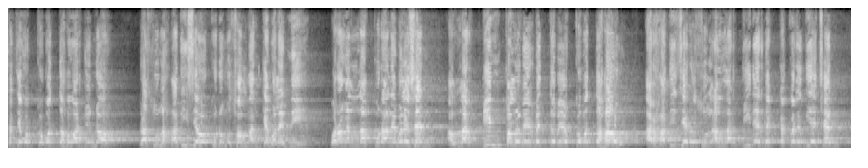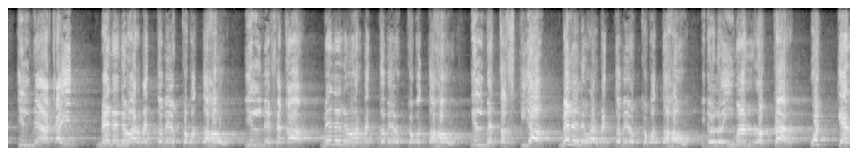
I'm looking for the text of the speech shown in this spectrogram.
সাথে ঐক্যবদ্ধ হওয়ার জন্য রাসূল হাদিসেও কোনো মুসলমানকে বলেননি। বরং আল্লাহ কোরআনে বলেছেন, আল্লাহর দিন পালনের মাধ্যমে ঐক্যবদ্ধ হও। আর হাদিসে রসুল আল্লাহর দিনের ব্যাখ্যা করে দিয়েছেন, ইলমে আকাইদ মেনে নেওয়ার মাধ্যমে ঐক্যবদ্ধ হও। ইলমে ফেকা মেনে নেওয়ার মাধ্যমে ঐক্যবদ্ধ হও। ইলমে তস্কিয়া মেনে নেওয়ার মাধ্যমে ঐক্যবদ্ধ হও। এটা হলো ইমান রক্ষার ঐক্যের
